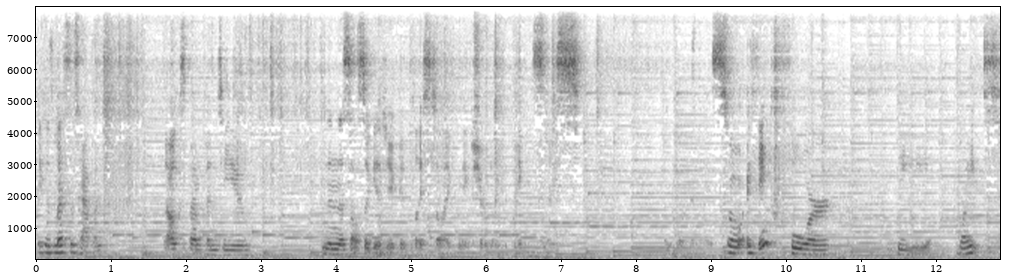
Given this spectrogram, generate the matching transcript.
Because messes happen. Dogs bump into you. And then this also gives you a good place to like make sure that your paint's nice. So I think for the white,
